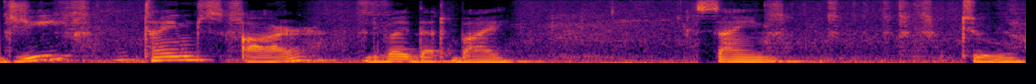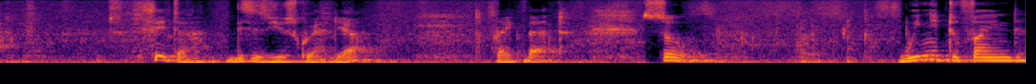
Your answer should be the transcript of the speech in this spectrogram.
g times r divide that by sine 2 theta. This is u squared yeah? Like that. So we need to find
